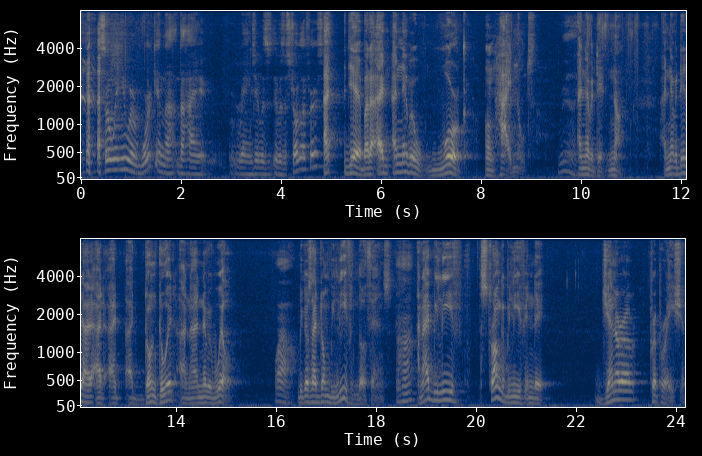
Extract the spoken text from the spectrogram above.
so when you were working the, the high range, it was it was a struggle at first. I, yeah, but I, I never work on high notes. Really? I never did. No, I never did. I, I, I, I don't do it, and I never will. Wow. because I don't believe in those things. Uh-huh. And I believe, strongly believe in the general preparation.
